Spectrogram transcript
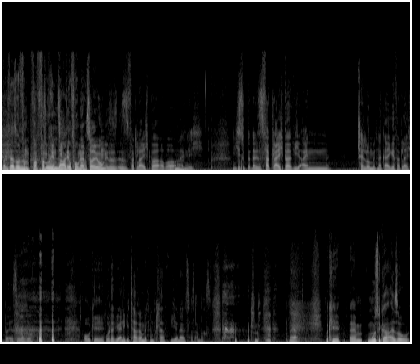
Weil das wäre so ein, Vom, vom, vom so Prinzip der. Tonerzeugung ist es, ist es vergleichbar, aber Mhm. eigentlich nicht. So, dann ist es vergleichbar, wie ein Cello mit einer Geige vergleichbar ist oder so. Okay. Oder wie eine Gitarre mit einem Klavier, nein, das ist was anderes. naja. Okay, ähm, Musiker, also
